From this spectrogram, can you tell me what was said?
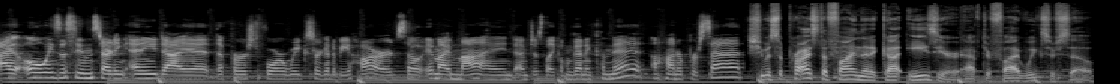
I always assume starting any diet, the first four weeks are going to be hard. So in my mind, I'm just like, I'm going to commit 100%. She was surprised to find that it got easier after five weeks or so,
